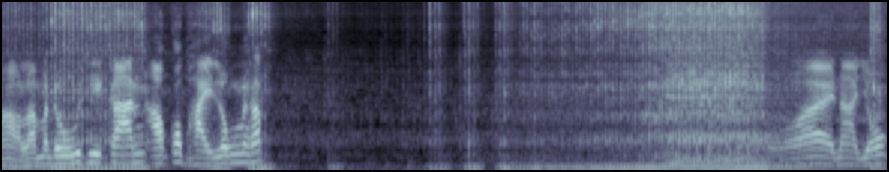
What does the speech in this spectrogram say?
อ้าวเรามาดูวิธีการเอากอไผ่ลงนะครับ โอ้ยนายก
